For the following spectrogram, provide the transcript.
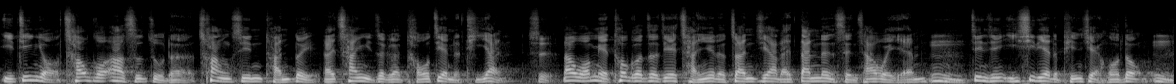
已经有超过二十组的创新团队来参与这个投建的提案。是，那我们也透过这些产业的专家来担任审查委员，嗯，进行一系列的评选活动，嗯，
